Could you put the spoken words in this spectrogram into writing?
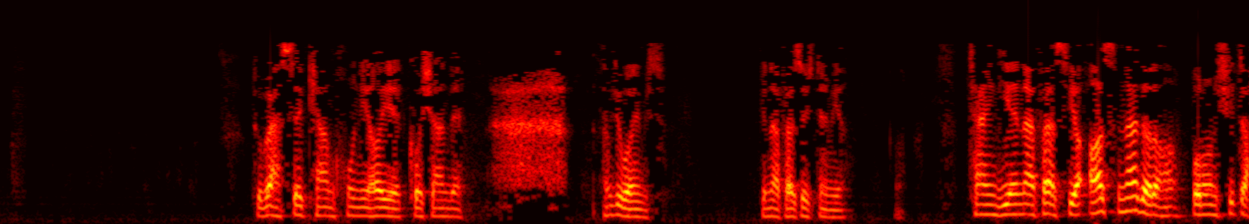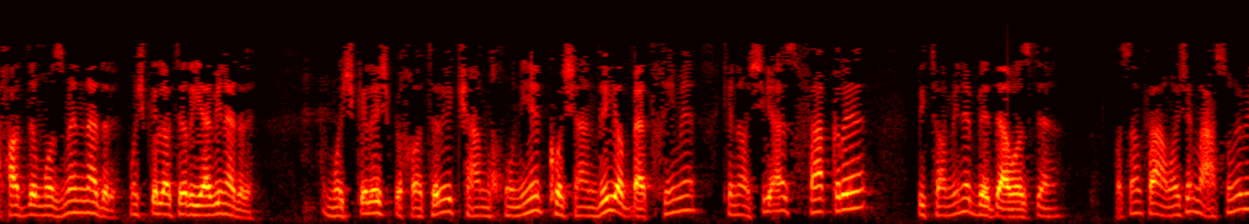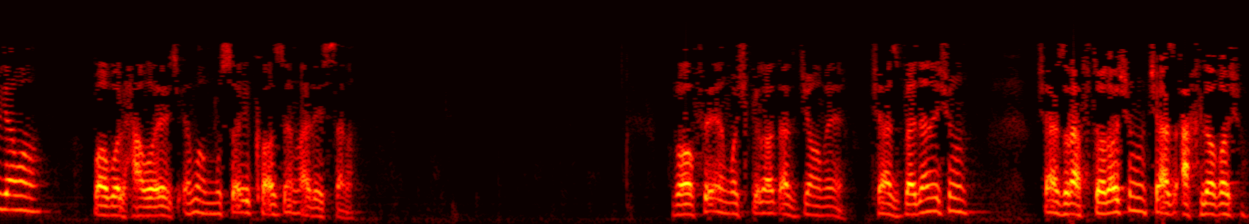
تو بحث کمخونی های کشنده. همجا وای میشه که نفسش نمیاد. تنگی نفس یا آسم نداره ها. برونشیت حاد مزمن نداره. مشکلات ریوی نداره. مشکلش به خاطر کمخونی کشنده یا بدخیمه که ناشی از فقر ویتامین B12. مثلا فرمایش محسومه بگم ها. باب الحوائج امام موسی کاظم علیه السلام. رافع مشکلات از جامعه چه از بدنشون چه از رفتاراشون چه از اخلاقاشون.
